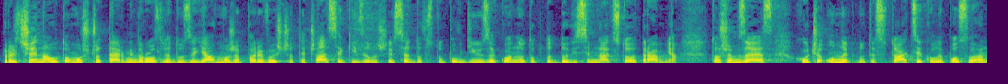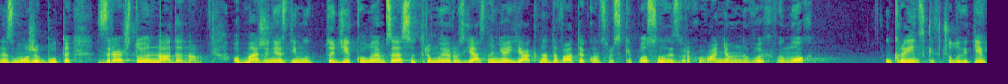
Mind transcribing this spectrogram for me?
Причина у тому, що термін розгляду заяв може перевищити час, який залишився до вступу в дію закону, тобто до 18 травня. Тож МЗС хоче уникнути ситуації, коли послуга не зможе бути зрештою надана. Обмеження знімуть тоді, коли МЗС отримує роз'яснення, як надавати консульські послуги з врахуванням нових вимог. Українських чоловіків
